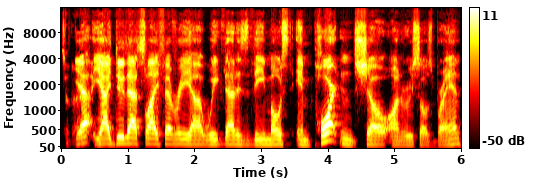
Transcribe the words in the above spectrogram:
today. Yeah, yeah, I do That's Life every uh, week. That is the most important show on Russo's brand.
